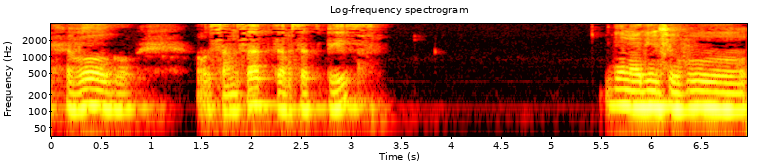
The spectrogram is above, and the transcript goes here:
فوغ و سامسات سامسات بليس اذا غادي نشوفو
